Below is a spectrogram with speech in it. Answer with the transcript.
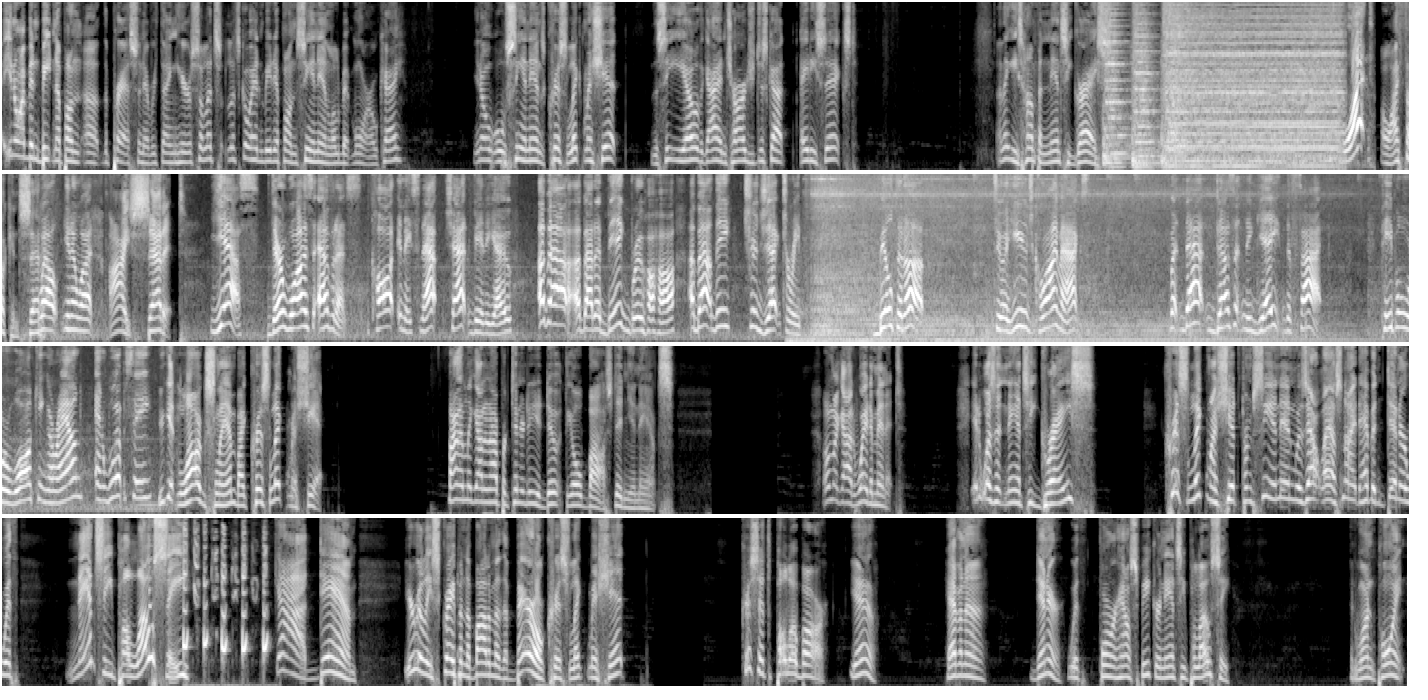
you know, I've been beating up on uh, the press and everything here, so let's let's go ahead and beat up on CNN a little bit more, okay? You know, well, CNN's Chris Lickma shit, the CEO, the guy in charge, just got 86th. I think he's humping Nancy Grace. What? Oh, I fucking said it. Well, you know what? I said it. Yes, there was evidence caught in a Snapchat video about about a big brouhaha about the trajectory. Built it up to a huge climax, but that doesn't negate the fact people were walking around and whoopsie, You're getting log slammed by Chris Lickma shit. Finally got an opportunity to do it the old boss, didn't you, Nance? Oh my God, wait a minute. It wasn't Nancy Grace. Chris Lickma shit from CNN was out last night having dinner with Nancy Pelosi. God damn. You're really scraping the bottom of the barrel, Chris Lickma shit. Chris at the Polo Bar. Yeah. Having a dinner with former House Speaker Nancy Pelosi. At one point,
